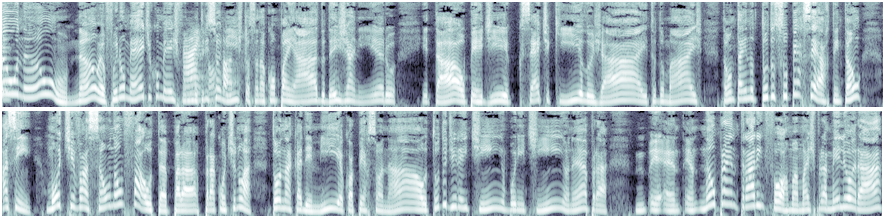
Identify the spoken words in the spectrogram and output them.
Não, não, não, eu fui no médico mesmo, fui no Ah, então nutricionista, sendo acompanhado desde janeiro e tal, perdi 7 quilos já e tudo mais, então tá indo tudo super certo, então, assim, motivação não falta para para continuar, tô na academia com a personal, tudo direitinho, bonitinho, né, pra, é, é, é, não para entrar em forma, mas para melhorar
